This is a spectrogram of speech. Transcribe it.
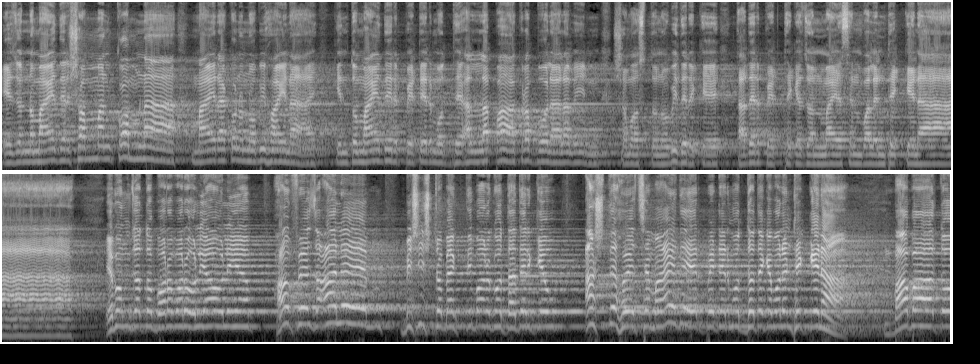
এজন্য মায়েদের সম্মান কম না, মায়েরা কোনো নবী হয় নাই। কিন্তু মায়েদের পেটের মধ্যে আল্লাহ পাক রব্বুল আলামিন সমস্ত নবীদেরকে তাদের পেট থেকে জন্মায়েছেন বলেন ঠিক কিনা? এবং যত বড় বড় উলিয়া উলিয়া, হাফেজ আলেম, বিশিষ্ট ব্যক্তিবর্গ, তাদেরকেও আসতে হয়েছে মায়েদের পেটের মধ্য থেকে, বলেন ঠিক কিনা? বাবা তো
